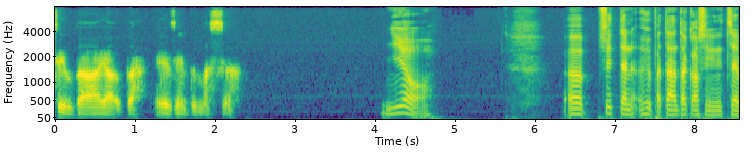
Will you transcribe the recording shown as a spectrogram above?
siltä ajalta esiintymässä. Joo. Ö, sitten hypätään takaisin itse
